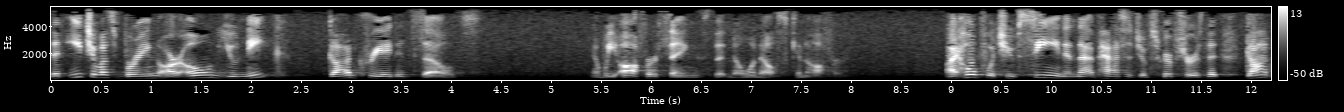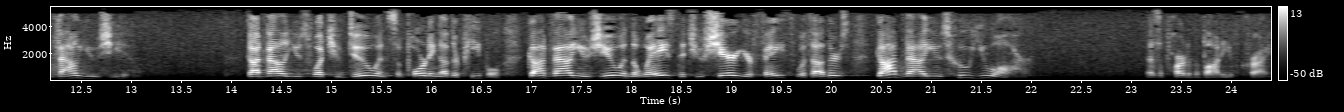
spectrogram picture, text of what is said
that each of us bring our own unique, God created selves, and we offer things that no one else can offer. I hope what you've seen in that passage of Scripture is that God values you. God values what you do in supporting other people. God values you in the ways that you share your faith with others. God values who you are as a part of the body of Christ.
